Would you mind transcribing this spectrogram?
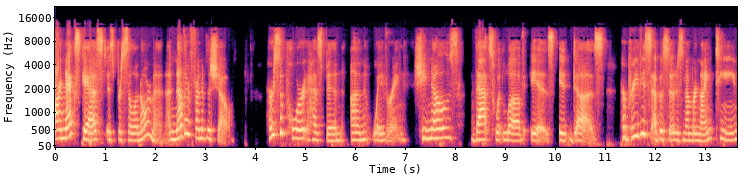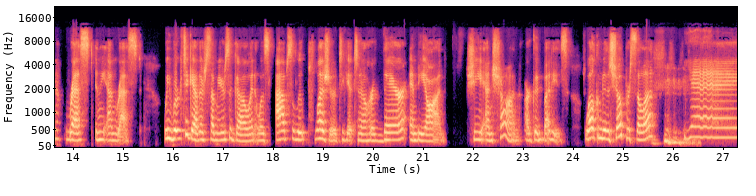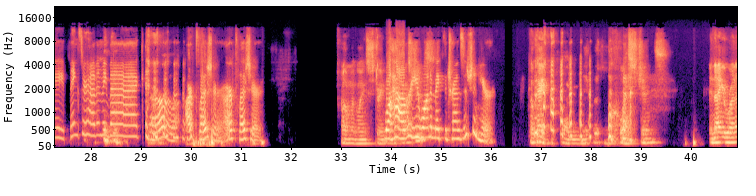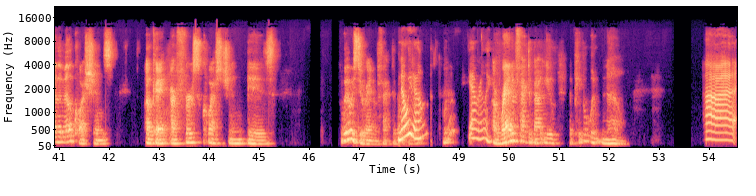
Our next guest is Priscilla Norman, another friend of the show. Her support has been unwavering. She knows that's what love is. It does. Her previous episode is number 19 Rest in the Unrest. We worked together some years ago, and it was absolute pleasure to get to know her there and beyond. She and Sean are good buddies. Welcome to the show, Priscilla. Yay! Thanks for having me back. oh, our pleasure. Our pleasure. Oh, am I going straight? Well, however questions? you want to make the transition here. Okay. questions. And now your run of the mill questions. Okay. Our first question is we always do random fact about No, we don't. Yeah, really. A random fact about you that people wouldn't know. Uh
